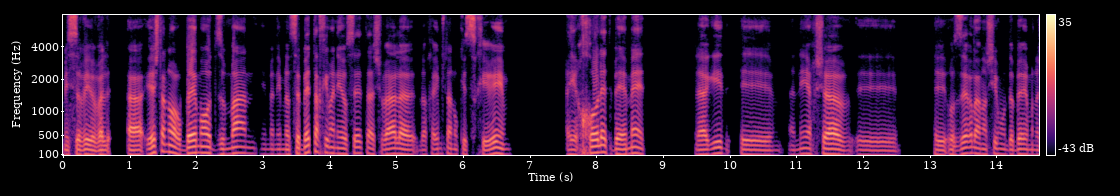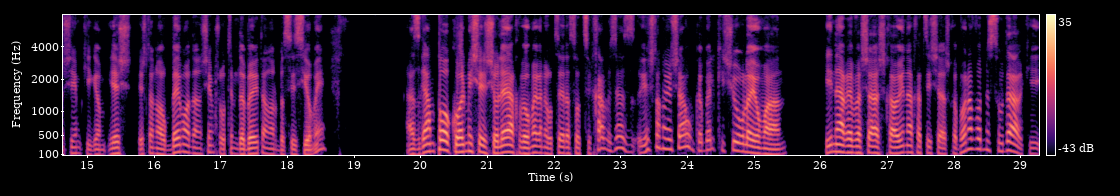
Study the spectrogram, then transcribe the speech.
מסביב, אבל Uh, יש לנו הרבה מאוד זמן, אם אני מנסה, בטח אם אני עושה את ההשוואה לחיים שלנו כשכירים, היכולת באמת להגיד, uh, אני עכשיו עוזר לאנשים ומדבר עם אנשים, כי גם יש, יש לנו הרבה מאוד אנשים שרוצים לדבר איתנו על בסיס יומי, אז גם פה, כל מי ששולח ואומר, אני רוצה לעשות שיחה וזה, אז יש לנו ישר, הוא מקבל קישור ליומן, הנה הרבע שעה שלך, או הנה החצי שעה שלך, בוא נעבוד מסודר, כי...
